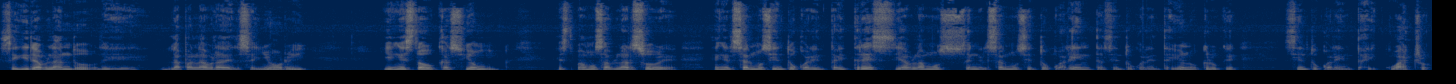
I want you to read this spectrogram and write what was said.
seguir hablando de la palabra del Señor y, y en esta ocasión vamos a hablar sobre en el Salmo 143, ya hablamos en el Salmo 140, 141, creo que 144,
